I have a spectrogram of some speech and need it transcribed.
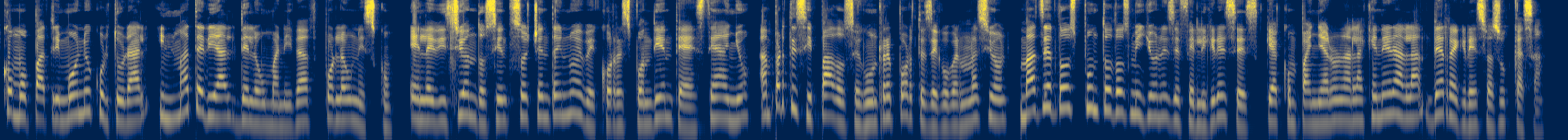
como Patrimonio Cultural Inmaterial de la Humanidad por la UNESCO. En la edición 289 correspondiente a este año, han participado, según reportes de gobernación, más de 2.2 millones de feligreses que acompañaron a la generala de regreso a su casa.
